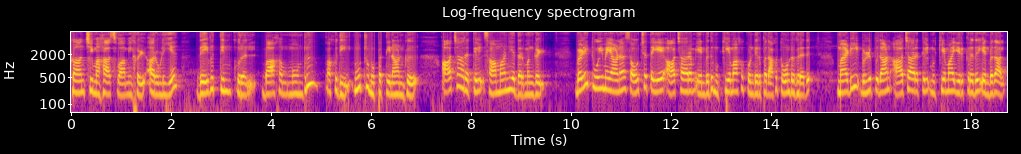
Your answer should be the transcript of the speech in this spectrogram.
காஞ்சி மகா சுவாமிகள் அருளிய தெய்வத்தின் குரல் பாகம் மூன்று பகுதி நூற்று முப்பத்தி நான்கு ஆச்சாரத்தில் சாமானிய தர்மங்கள். வெளி தூய்மையான சௌச்சத்தையே ஆச்சாரம் என்பது முக்கியமாக கொண்டிருப்பதாக தோன்றுகிறது. மடி விழுப்புதான் ஆச்சாரத்தில் முக்கியமாய் இருக்கிறது என்பதால்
